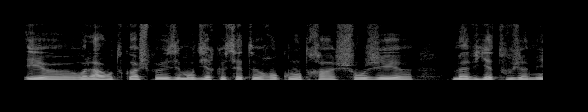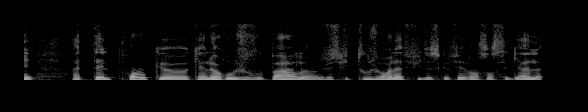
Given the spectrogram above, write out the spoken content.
et voilà, en tout cas, je peux aisément dire que cette rencontre a changé, ma vie à tout jamais, à tel point qu'à l'heure où je vous parle, je suis toujours à l'affût de ce que fait Vincent Segal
